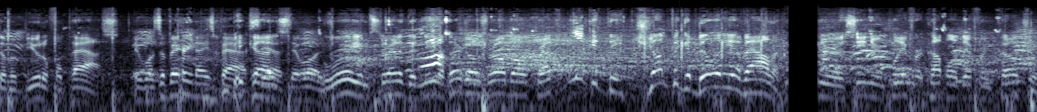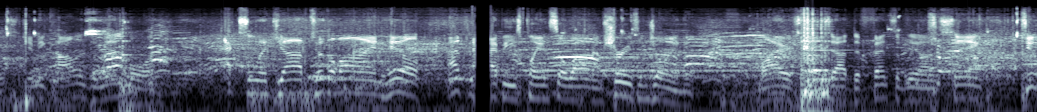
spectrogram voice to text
of a beautiful pass. It was a very nice pass. Because yes, it was. Williams threaded the needle. There goes Robo Kreps. Look at the jumping ability of Allen. You're a senior and play for a couple of different coaches. Jimmy Collins and then Moore. Excellent job to the line. Hill. I'm Happy he's playing so well, and I'm sure he's enjoying it. Myers comes out defensively on Singh. Too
